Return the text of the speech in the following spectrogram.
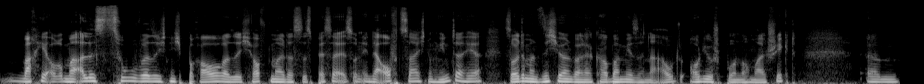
mache hier auch immer alles zu, was ich nicht brauche. Also ich hoffe mal, dass es besser ist. Und in der Aufzeichnung hinterher sollte man es nicht hören, weil der Körper mir seine Aud Audiospur nochmal schickt. Ähm,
